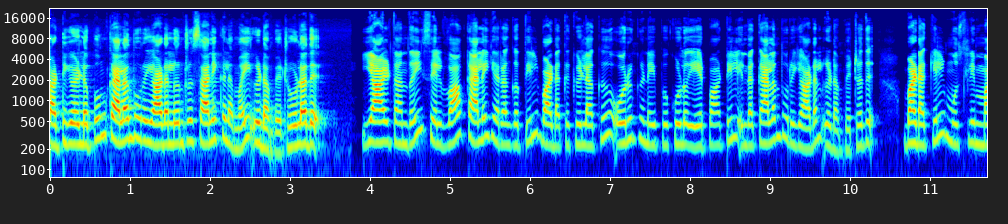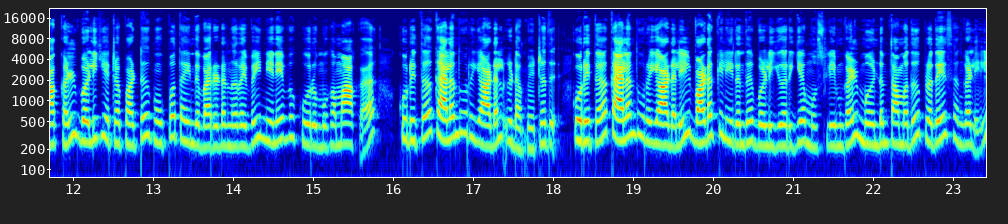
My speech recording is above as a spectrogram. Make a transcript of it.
கட்டியெழுப்பும் கலந்துரையாடல் இன்று சனிக்கிழமை இடம்பெற்றுள்ளது. யாழ் தந்தை செல்வா கலையரங்கத்தில் வடக்கு கிழக்கு ஒருங்கிணைப்பு குழு ஏற்பாட்டில் இந்த கலந்துரையாடல் இடம்பெற்றது. வடக்கில் முஸ்லிம் மக்கள் வெளியேற்றப்பட்டு முப்பத்தைந்து வருட நிறைவை நினைவு கூறும் முகமாக குறித்த கலந்துரையாடல் இடம்பெற்றது. குறித்த கலந்துரையாடலில் வடக்கில் இருந்து வெளியேறிய முஸ்லிம்கள் மீண்டும் தமது பிரதேசங்களில்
